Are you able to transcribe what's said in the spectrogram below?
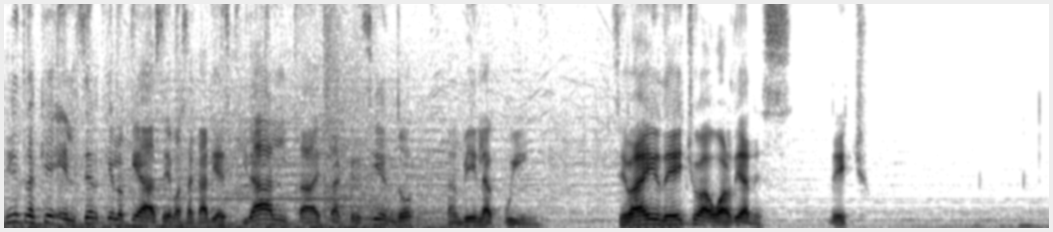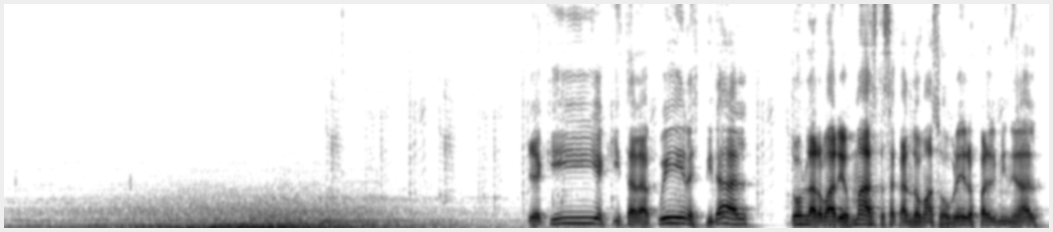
Mientras que el ser que lo que hace, va a sacar ya espiral, está, está creciendo, también la Queen. Se va a ir de hecho a guardianes, de hecho. Y aquí, aquí está la Queen, espiral, dos larvarios más, está sacando más obreros para el mineral.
